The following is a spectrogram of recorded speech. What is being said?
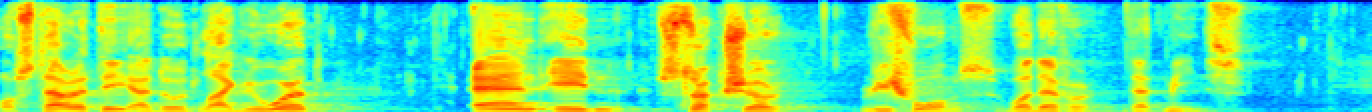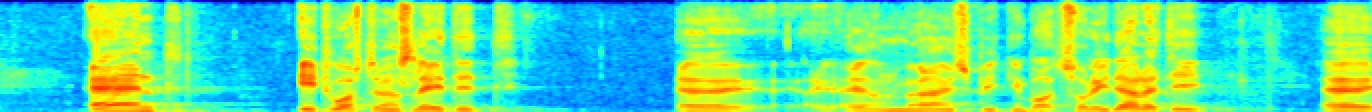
austerity, I don't like the word, and in structure reforms, whatever that means. And it was translated, uh, when I'm speaking about solidarity, uh,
